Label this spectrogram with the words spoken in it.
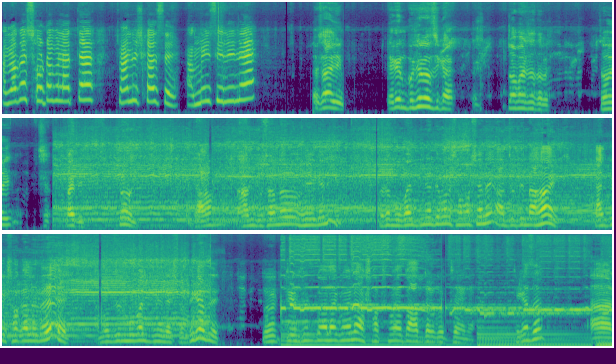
আমাকে ছোটবেলাতে মানুষ করছে আমি চিনি না। সাহেব এখানে বসে রয়েছি, কা সবাই তো ওই বাইরে শোন ধান ধান গুছানো হয়ে গেলি ওটা মোবাইল কিনে দেবো সমস্যা নেই। আর যদি না হয়, কালকে সকালে দেবে জন্য মোবাইল কিনে নিয়ে ঠিক আছে? তোর টেনশন করা লাগবে না, সবসময় তো আবদার করতে হয় না, ঠিক আছে? আর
